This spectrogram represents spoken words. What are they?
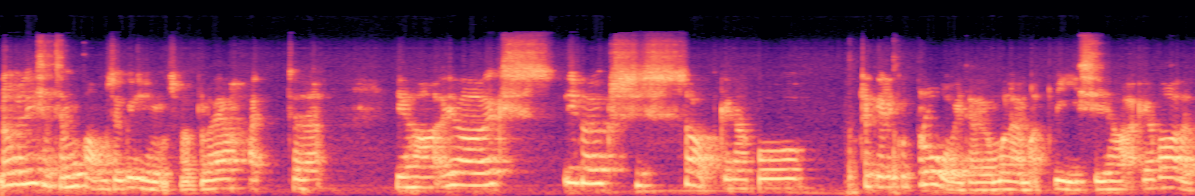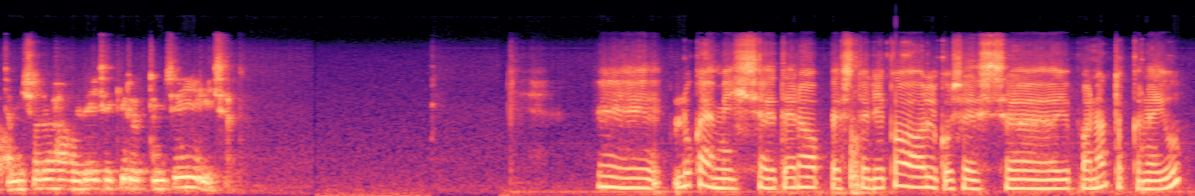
no lihtsalt see mugavuse küsimus võib-olla jah, et ja, ja eks igaüks siis saabki nagu tegelikult proovida ju mõlemat viisi ja, ja vaadata, mis on ühe või teise kirjutamise eelised lugemisteraapiast oli ka alguses äh, juba natukene juttu.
